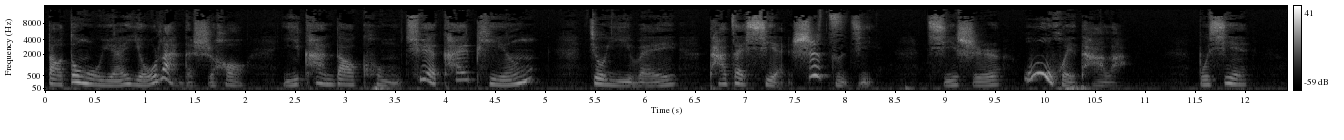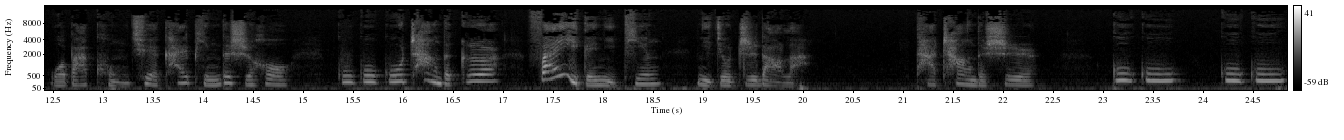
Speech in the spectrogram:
到动物园游览的时候，一看到孔雀开屏，就以为它在显示自己，其实误会它了。不信，我把孔雀开屏的时候咕咕咕唱的歌。翻译给你听，你就知道了。他唱的是：“咕咕咕咕，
